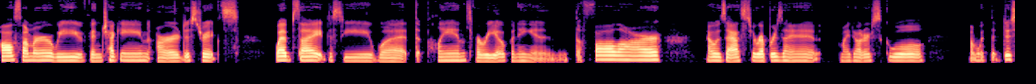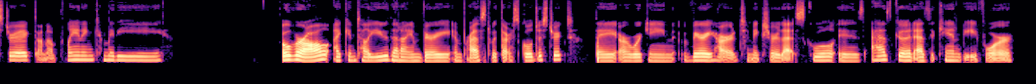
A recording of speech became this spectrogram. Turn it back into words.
all summer we've been checking our district's website to see what the plans for reopening in the fall are. I was asked to represent my daughter's school um, with the district on a planning committee. Overall, I can tell you that I am very impressed with our school district. They are working very hard to make sure that school is as good as it can be for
